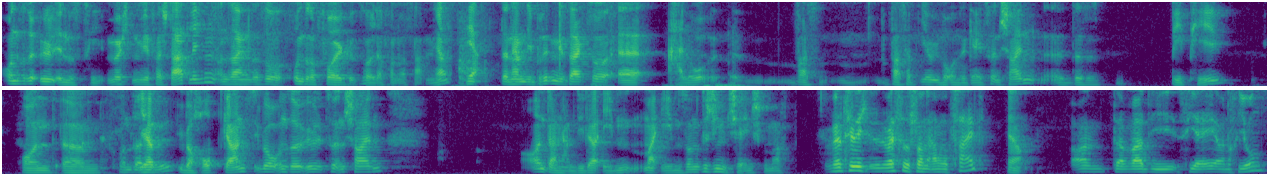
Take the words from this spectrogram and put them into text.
unsere Ölindustrie möchten wir verstaatlichen und sagen, dass so unsere Volk soll davon was haben, ja? Ja. Dann haben die Briten gesagt so, äh, hallo, äh, was was habt ihr über unser Geld zu entscheiden? Äh, das ist BP und ähm, ihr habt überhaupt gar nichts über unser Öl zu entscheiden. Und dann haben die da eben mal eben so einen Regime-Change gemacht. Natürlich, weißt du, das war eine andere Zeit. Ja. Und da war die CIA auch noch jung.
